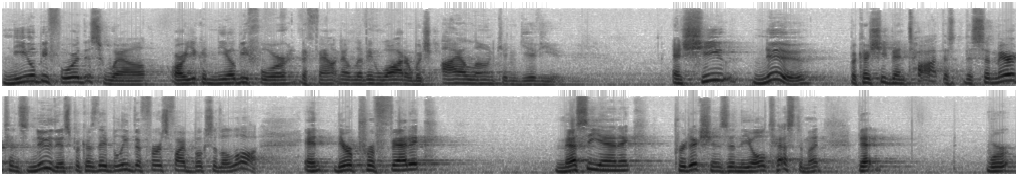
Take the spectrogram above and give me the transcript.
kneel before this well, or you can kneel before the fountain of living water, which I alone can give you. And she knew, because she'd been taught, the, the Samaritans knew this because they believed the first five books of the law. And they're prophetic, messianic predictions in the Old Testament that were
